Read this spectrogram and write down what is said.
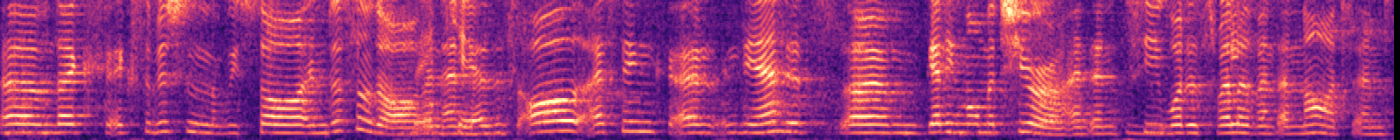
um, like exhibition we saw in Düsseldorf, and, and it's all I think. And in the end, it's um, getting more mature and, and see mm. what is relevant and not. And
